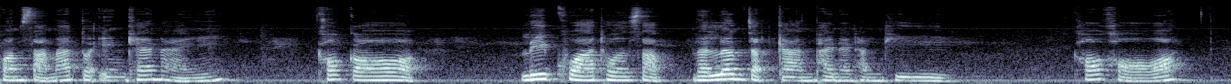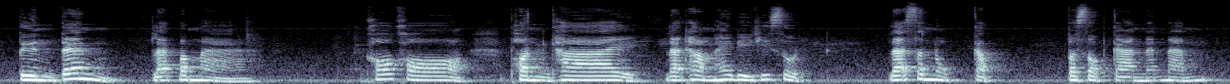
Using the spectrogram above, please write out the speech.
ความสามารถตัวเองแค่ไหน ข้อกอรีบคว้าโทรศัพท์ และเริ่มจัดการภายในทันที ข้อขอ ตื่นเต้นและประหมาข้อคอ ผ่อนคลาย และทำให้ดีที่สุด และสนุกกับประสบการณ์นั้นๆ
